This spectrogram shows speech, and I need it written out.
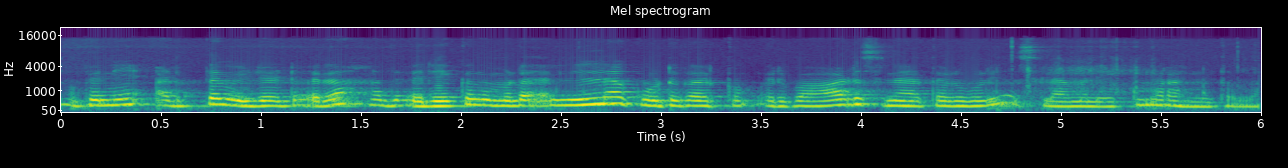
അപ്പം ഇനി അടുത്ത വീഡിയോ ആയിട്ട് വരാം. അതുവരേക്കും നമ്മുടെ എല്ലാ കൂട്ടുകാർക്കും ഒരുപാട് സ്നേഹത്തോടു കൂടി അസ്സാം വലൈക്കും വറഹമത്തുള്ള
